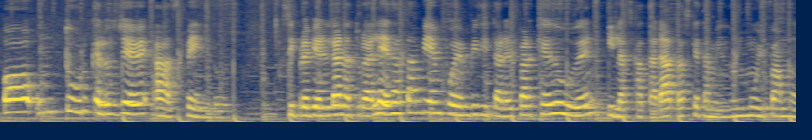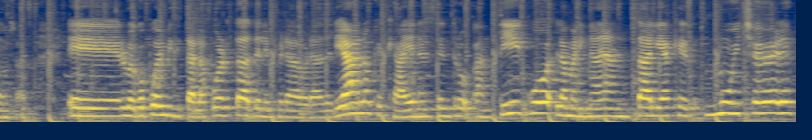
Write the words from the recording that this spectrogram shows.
o un tour que los lleve a Aspendos. Si prefieren la naturaleza también pueden visitar el Parque Duden y las cataratas que también son muy famosas. Eh, luego pueden visitar la puerta del emperador Adriano que cae en el centro antiguo, la marina de Antalya que es muy chévere,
